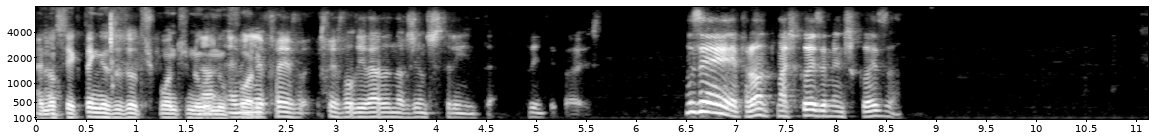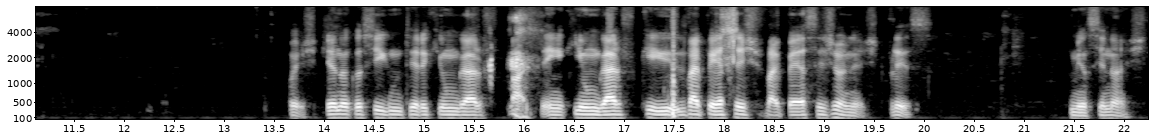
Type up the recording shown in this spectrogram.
a não, ser que tenhas os outros pontos no, Não, no a fora. minha foi, foi validada na região dos 30. 30 e depois. Mas é, pronto, mais coisa, menos coisa. Pois, eu não consigo meter aqui um garfo. Pá, tem aqui um garfo que vai para essas, vai para essas zonas de preço que mencionaste.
